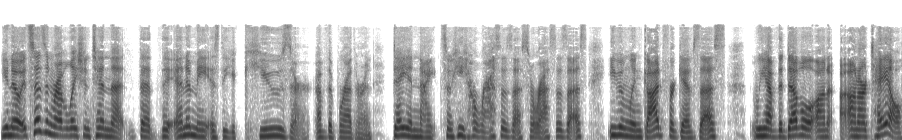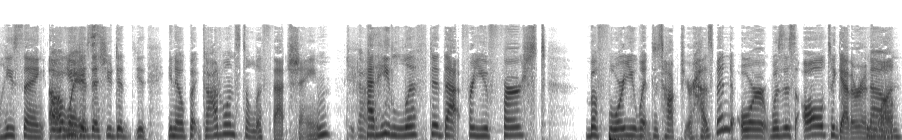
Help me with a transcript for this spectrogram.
You know, it says in Revelation 10 that, that the enemy is the accuser of the brethren day and night. So he harasses us, harasses us. Even when God forgives us, we have the devil on on our tail. He's saying, "Oh, you did this, you did, you, you know." But God wants to lift that shame. does. Had He lifted that for you first before you went to talk to your husband, or was this all together in no, one?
